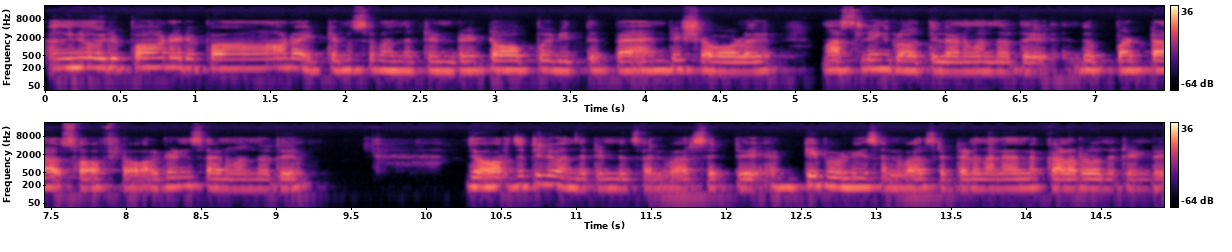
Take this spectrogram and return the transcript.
അങ്ങനെ ഒരുപാട് ഒരുപാട് ഐറ്റംസ് വന്നിട്ടുണ്ട്. Top with pant shawl muslin ക്ലോത്തിലാണ് വന്നത്. ദുപ്പട്ട സോഫ്റ്റ് ഓർഗൻസ് ആണ് വന്നത്. ജോർജറ്റിൽ വന്നിട്ടുണ്ട് സൽവാർ സെറ്റ് അടിപൊളി സൽവാർ സെറ്റാണ് നല്ല നല്ല കളർ വന്നിട്ടുണ്ട്.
